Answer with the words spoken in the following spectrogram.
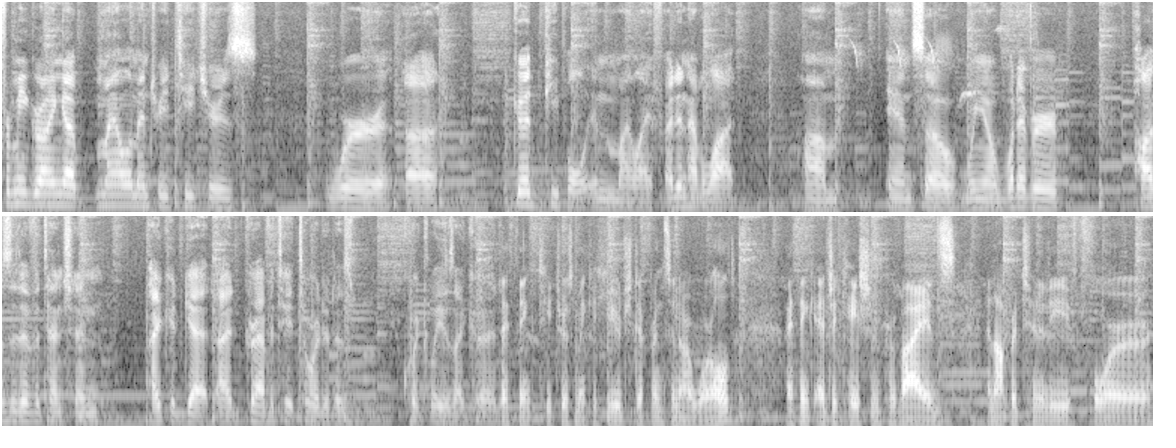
For me growing up, my elementary teachers were uh, good people in my life. I didn't have a lot. Um, and so, you know, whatever positive attention I could get, I'd gravitate toward it as quickly as I could. I think teachers make a huge difference in our world. I think education provides an opportunity for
